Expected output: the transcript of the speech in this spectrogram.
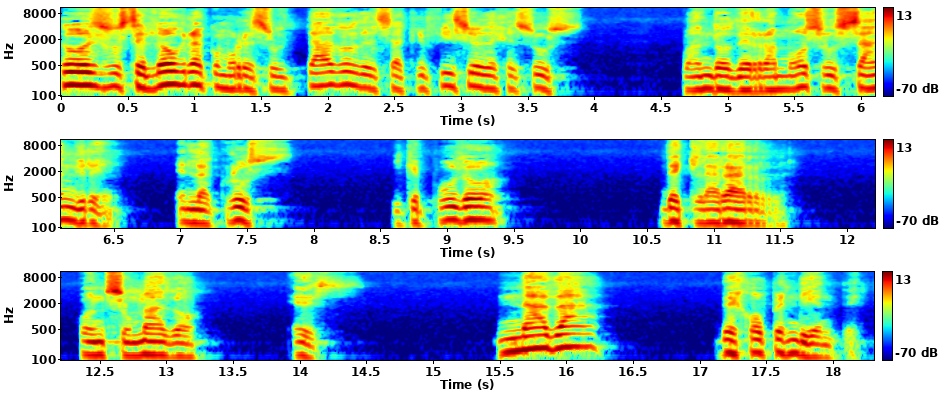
Todo eso se logra como resultado del sacrificio de Jesús cuando derramó su sangre en la cruz y que pudo declarar consumado es. Nada dejó pendiente.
